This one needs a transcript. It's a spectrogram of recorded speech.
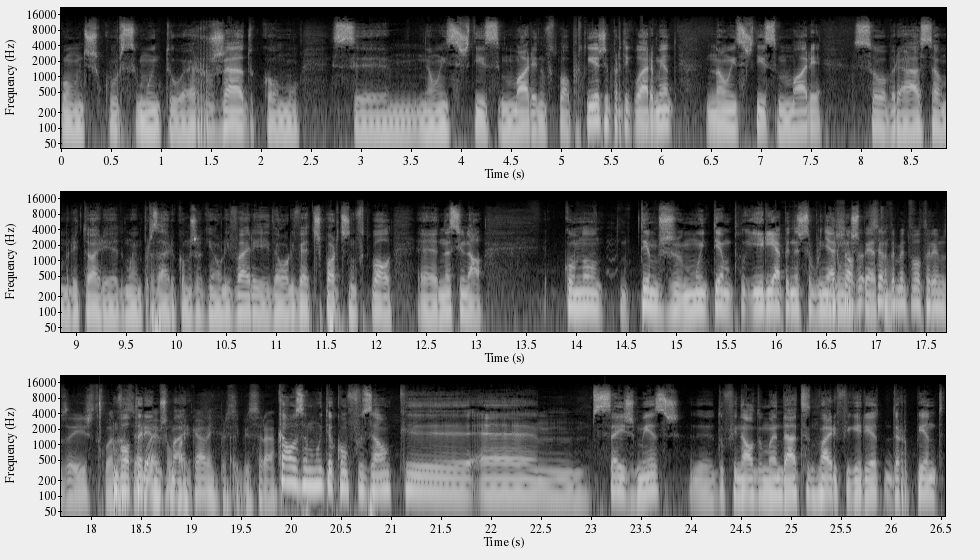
com um discurso muito arrojado, como se não existisse memória no futebol português e, particularmente, não existisse memória sobre a ação meritória de um empresário como Joaquim Oliveira e da Oliveira Esportes no futebol uh, nacional como não temos muito tempo, iria apenas sublinhar Mas, um aspecto. Certamente voltaremos a isto quando voltaremos, a marcada, em princípio será. Causa muita confusão que uh, seis meses do final do mandato de Mário Figueiredo, de repente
